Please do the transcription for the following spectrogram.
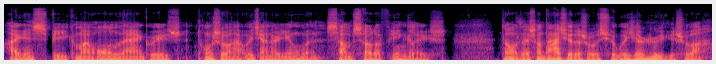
I can speak my own language。同时我还会讲点英文，some sort of English。 当我在上大学的时候学过一些日语，是吧？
